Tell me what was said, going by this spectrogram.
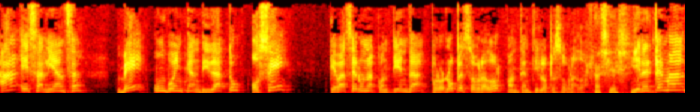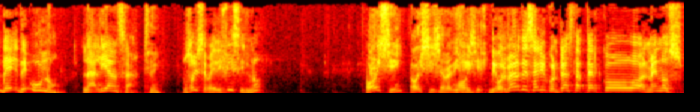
A, esa alianza. B, un buen candidato. O C, que va a ser una contienda pro López Obrador contra anti López Obrador. Así es. Y en el tema de, de uno, la alianza, Sí. pues hoy se ve difícil, ¿no? Hoy sí, hoy sí se ve Hoy. difícil. Digo, Hoy- el verde serio contrasta terco, al menos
